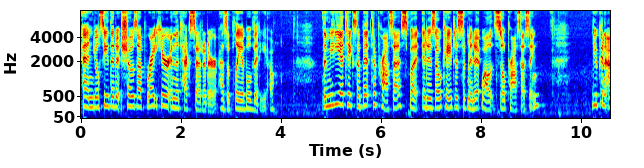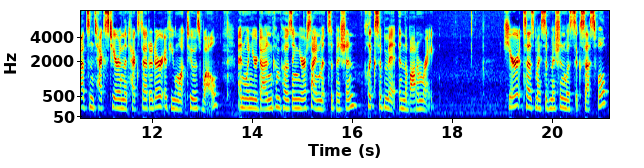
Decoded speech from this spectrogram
and you'll see that it shows up right here in the text editor as a playable video. The media takes a bit to process, but it is okay to submit it while it's still processing. You can add some text here in the text editor if you want to as well. And when you're done composing your assignment submission, click Submit in the bottom right. Here it says my submission was successful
